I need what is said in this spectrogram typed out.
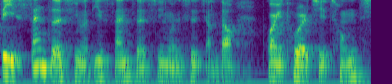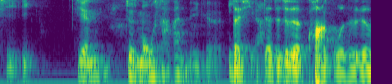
第三则新闻，第三则新闻是讲到关于土耳其重启一间就是谋杀案的一个议题了。对对，这个跨国的这个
